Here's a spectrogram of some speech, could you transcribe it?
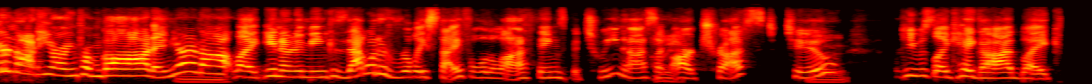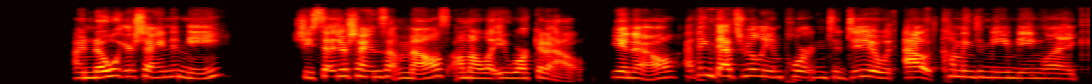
you're not hearing from God and you're Mhm. not like, you know what I mean? Because that would have really stifled a lot of things between us, Oh, like yeah. our trust too. Right. He was like, Hey God, like I know what you're saying to me. She said you're saying something else. I'm gonna let you work it out. You know, I think that's really important to do without coming to me and being like,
